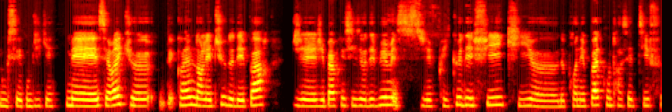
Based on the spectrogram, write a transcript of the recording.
Donc c'est compliqué. Mais c'est vrai que quand même dans l'étude de départ, j'ai, pas précisé au début, mais j'ai pris que des filles qui euh, ne prenaient pas de contraceptifs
